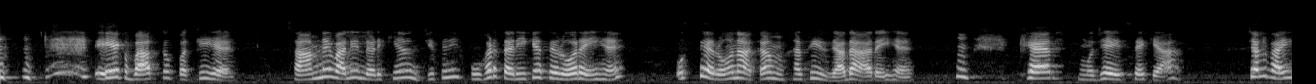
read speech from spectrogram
एक बात तो पक्की है। सामने वाली लड़कियाँ जितनी फुहड़ तरीके से रो रही हैं, उससे रोना कम हँसी ज़्यादा आ रही है। खैर, मुझे इससे क्या? चल भाई,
